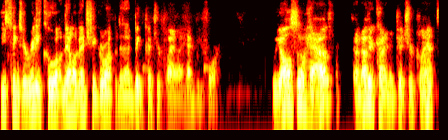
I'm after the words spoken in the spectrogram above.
these things are really cool and they'll eventually grow up into that big pitcher plant I had before. We also have another kind of pitcher plant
